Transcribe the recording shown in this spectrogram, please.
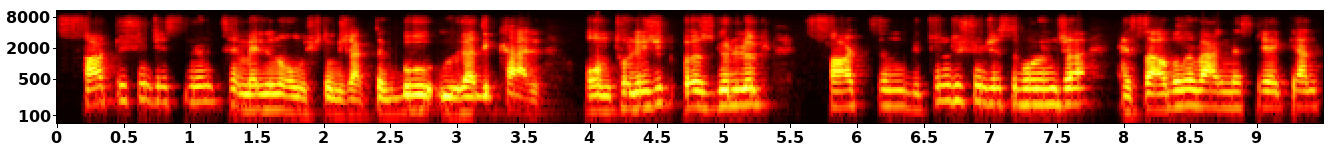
Sartre düşüncesinin temelini oluşturacaktır. Bu radikal, ontolojik özgürlük Sartre'ın bütün düşüncesi boyunca hesabını vermesi gereken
